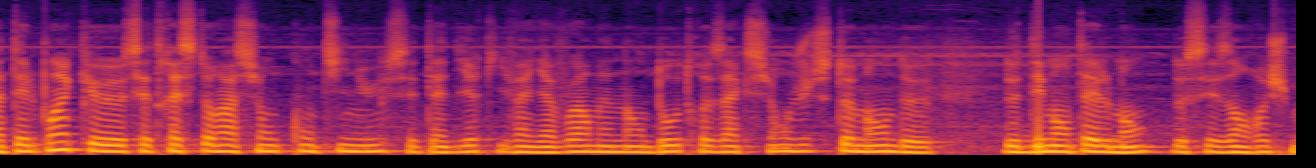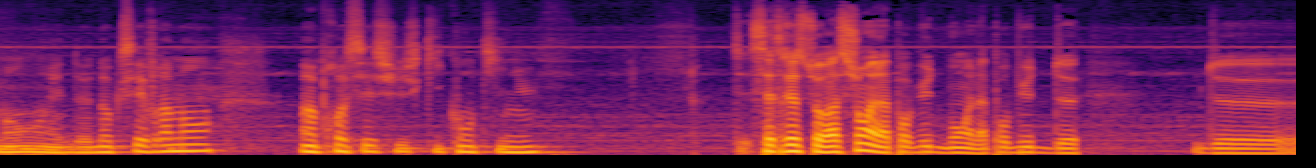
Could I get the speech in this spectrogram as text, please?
à tel point que cette restauration continue, c'est-à-dire qu'il va y avoir maintenant d'autres actions justement de, de démantèlement de ces enrochements. Donc c'est vraiment un processus qui continue. Cette restauration, elle a pour but, bon, elle a pour but de, de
